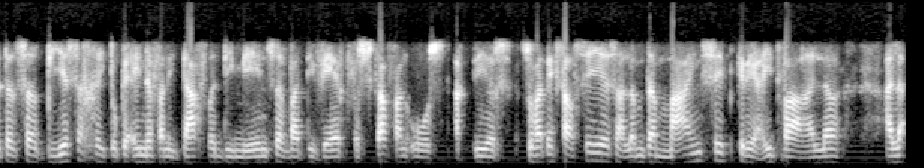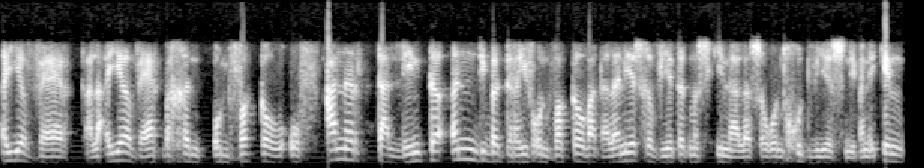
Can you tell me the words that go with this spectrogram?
dit is 'n besigheid op die einde van die dag vir die mense wat die werk verskaf aan ons akteurs so wat ek sal sê is hulle moet 'n mindset create waar hulle hulle eie werk, hulle eie werk begin ontwikkel of ander talente in die bedryf ontwikkel wat hulle nie eens geweet het miskien hulle sou ongoed wees nie. Want ek ken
